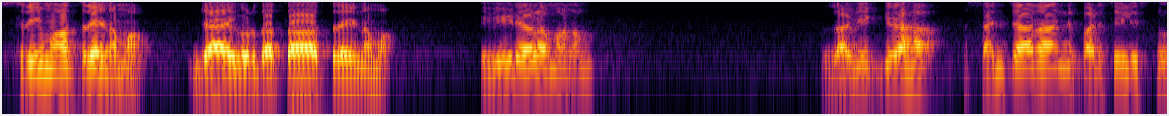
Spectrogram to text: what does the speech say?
శ్రీమాత్రే నమ. జయ గురు దత్తాత్రేయ నమ. ఈ వీడియోలో మనం రవిగ్రహ సంచారాన్ని పరిశీలిస్తూ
